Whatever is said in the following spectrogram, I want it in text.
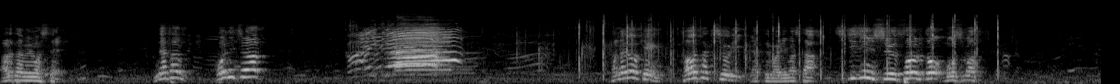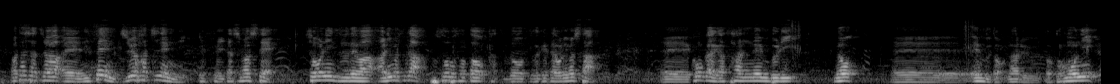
改めまして、皆さん、こんにちは。神奈川県川崎市よりやってまいりました式人衆ソウルと申します私たちは、え2018年に結成いたしまして少人数ではありますが細々と活動を続けておりました、え今回が3年ぶりの、え演舞となるとともに、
